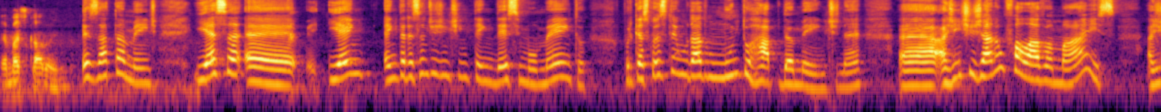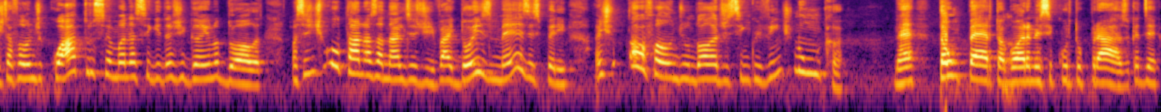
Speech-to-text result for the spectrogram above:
é mais caro ainda. Exatamente. E essa é, e é, é interessante a gente entender esse momento, porque as coisas têm mudado muito rapidamente, né? É, a gente já não falava mais, a gente está falando de quatro semanas seguidas de ganho no dólar. Mas se a gente voltar nas análises de, vai, dois meses, Peri, a gente não estava falando de um dólar de 5,20 nunca né? Tão perto agora nesse curto prazo. Quer dizer,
